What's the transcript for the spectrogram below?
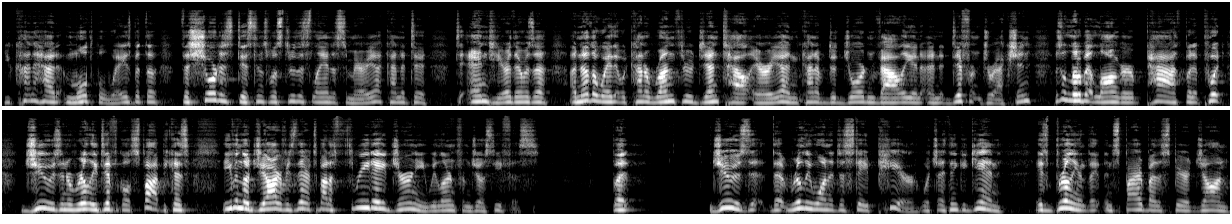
you kind of had multiple ways, but the, the shortest distance was through this land of Samaria, kind of to, to end here. There was a, another way that would kind of run through Gentile area and kind of the Jordan Valley in, in a different direction. It was a little bit longer path, but it put Jews in a really difficult spot because even though geography is there, it's about a three day journey we learned from Josephus. But Jews that, that really wanted to stay pure, which I think, again, is brilliant, that inspired by the Spirit, John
